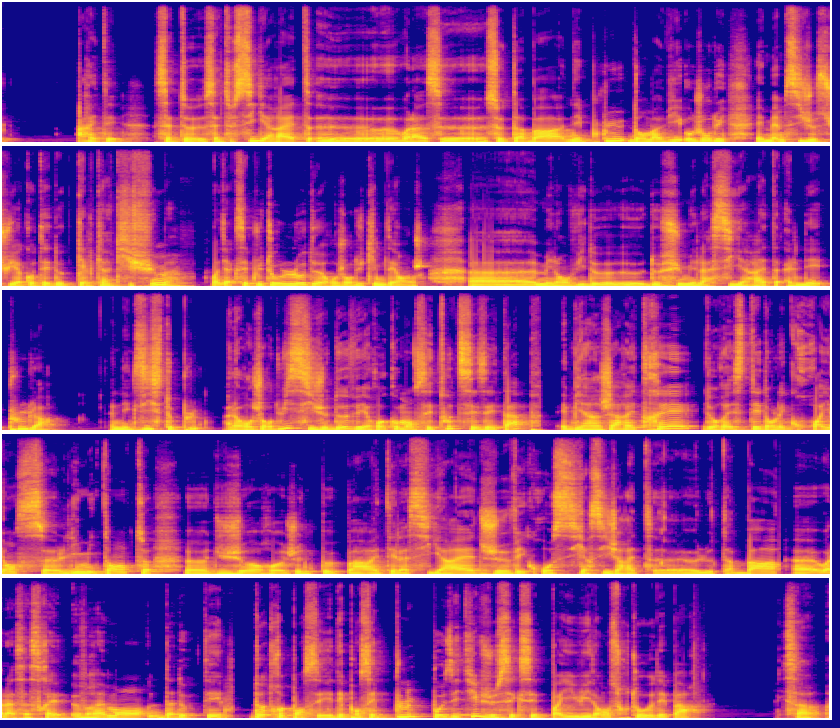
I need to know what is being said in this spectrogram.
arrêter. Cette, cigarette, euh, voilà, ce, tabac n'est plus dans ma vie aujourd'hui. Et même si je suis à côté de quelqu'un qui fume, on va dire que c'est plutôt l'odeur aujourd'hui qui me dérange. Euh, mais l'envie de fumer la cigarette, elle n'est plus là. Elle n'existe plus. Alors aujourd'hui, si je devais recommencer toutes ces étapes, eh bien j'arrêterai de rester dans les croyances limitantes euh, du genre euh, je ne peux pas arrêter la cigarette, je vais grossir si j'arrête euh, le tabac. voilà, ça serait vraiment d'adopter d'autres pensées, des pensées plus positives. Je sais que c'est pas évident, surtout au départ. Ça,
